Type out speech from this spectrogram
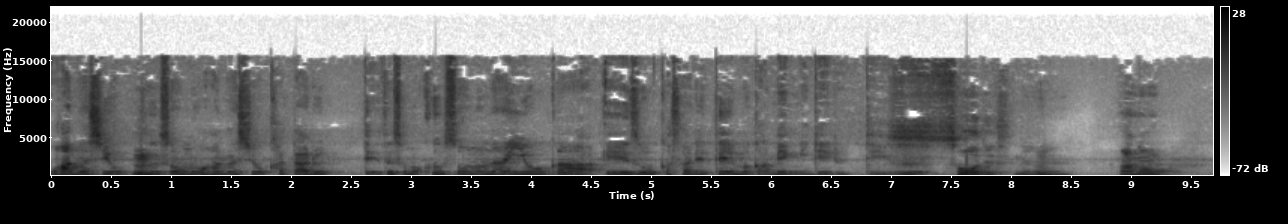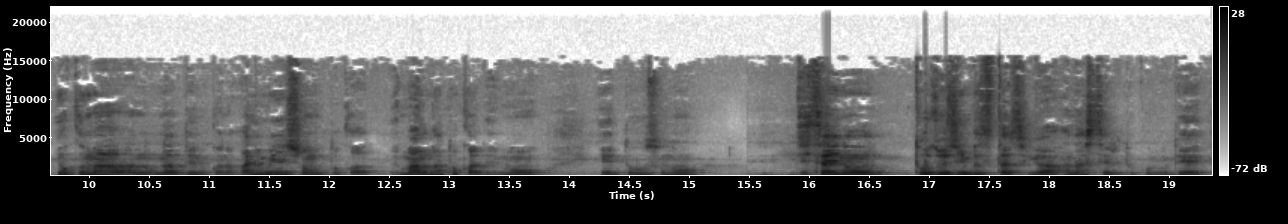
お話を、うん。空想のお話を語るってでその空想の内容が映像化されて、まあ、画面に出るっていう、そうですね。うんあの、よくまあ、あの、なんていうのかな、アニメーションとか漫画とかでも、えっ、と、その、実際の登場人物たちが話してるところで、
